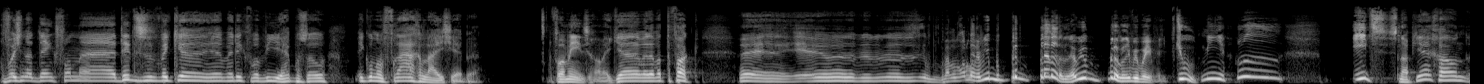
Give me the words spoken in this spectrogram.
Of als je nou denkt van, eh, dit is een beetje, weet ik wel wie je hebt of zo. Ik wil een vragenlijstje hebben. Van mensen gewoon, weet je, what the fuck. Iets, snap je? Gewoon,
